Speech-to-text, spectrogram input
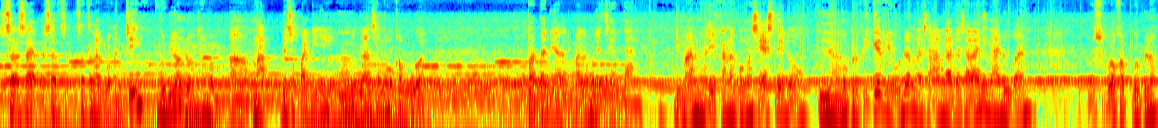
selesai se- setelah gue kencing gue bilang dong sama uh, mak besok paginya gue bilang sama bokap gue pak tadi hari malam lihat setan. Di mana? Ya karena gue masih SD dong. Iya. gue berpikir ya udah nggak salah nggak ada salahnya ngadu kan. Terus bokap gue bilang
